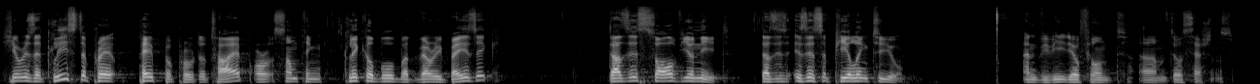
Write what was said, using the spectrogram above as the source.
here is at least a paper prototype or something clickable but very basic. Does this solve your need? Does this, is this appealing to you? And we video filmed um, those sessions.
